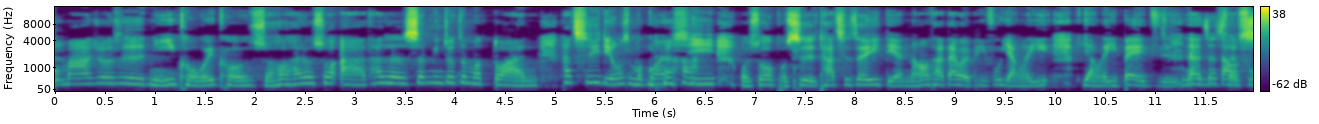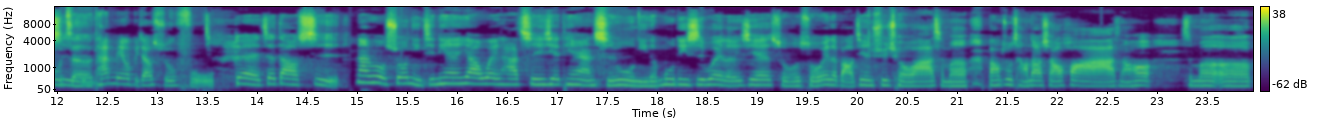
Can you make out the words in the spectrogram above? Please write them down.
我妈就是你一口我一口。的时候，他就说啊，他的生命就这么短，他吃一点有什么关系？我说不是，他吃这一点，然后他待会皮肤养了一养了一辈子，那、欸、这倒是负责，他没有比较舒服。对，这倒是。那如果说你今天要喂他吃一些天然食物，你的目的是为了一些所所谓的保健需求啊，什么帮助肠道消化啊，然后什么呃，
